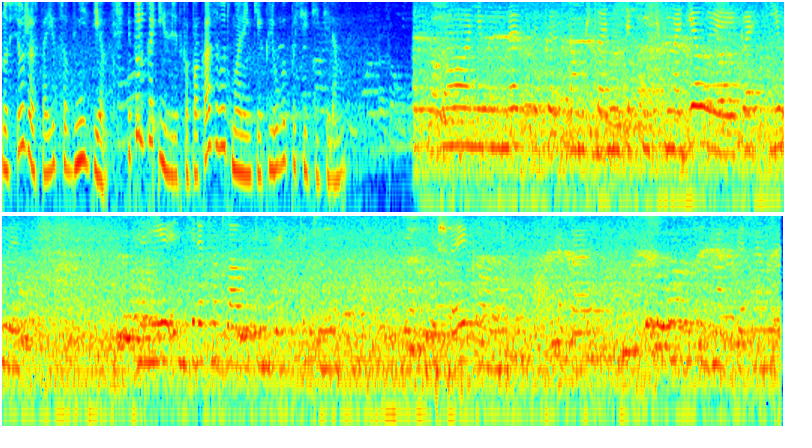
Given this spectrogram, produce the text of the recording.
но все же остаются в гнезде. И только изредка показывают маленькие клювы посетителям. Но они нравятся, потому что они такие черно-белые, красивые. Они интересно плавают у них такие. И шейка у них такая разноцветная.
